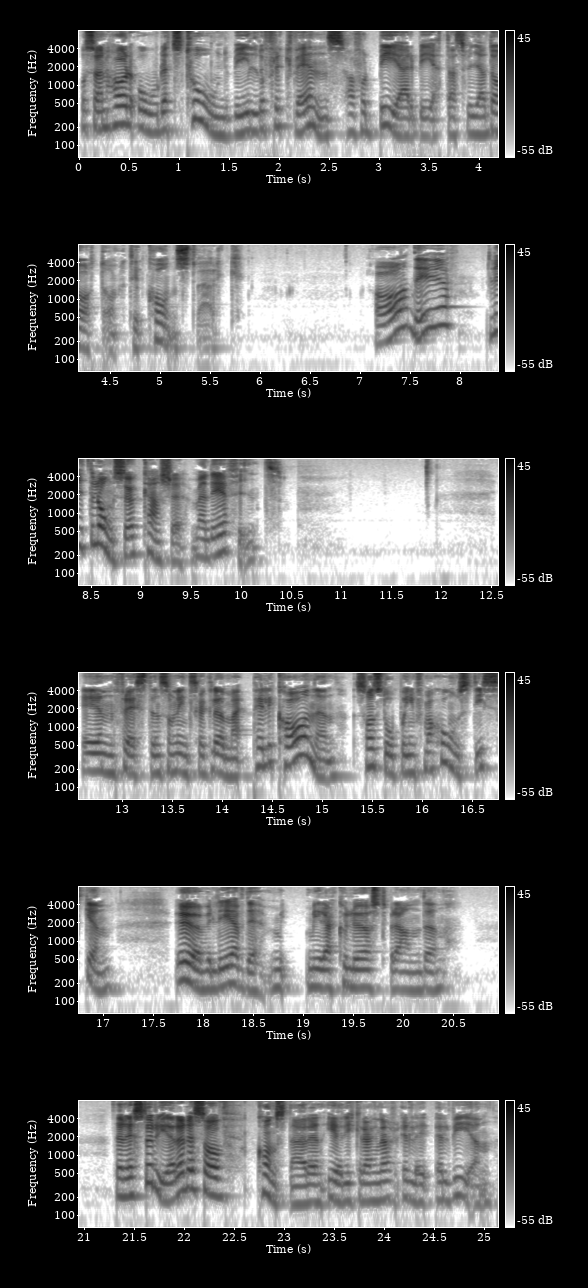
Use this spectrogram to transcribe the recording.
och sen har ordets tonbild och frekvens har fått bearbetas via datorn till konstverk. Ja, det är lite långsökt kanske, men det är fint. En förresten som ni inte ska glömma, pelikanen som står på informationsdisken överlevde mirakulöst branden. Den restaurerades av konstnären Erik Ragnar Elfven.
